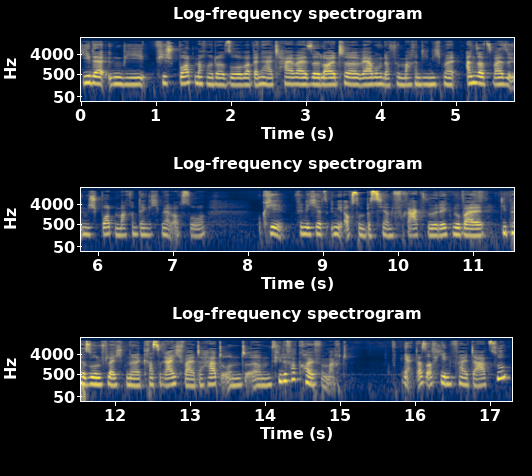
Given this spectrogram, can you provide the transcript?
jeder irgendwie viel Sport machen oder so, aber wenn halt teilweise Leute Werbung dafür machen, die nicht mal ansatzweise irgendwie Sport machen, denke ich mir halt auch so, okay, finde ich jetzt irgendwie auch so ein bisschen fragwürdig, nur weil die Person vielleicht eine krasse Reichweite hat und ähm, viele Verkäufe macht. Ja, das auf jeden Fall dazu.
